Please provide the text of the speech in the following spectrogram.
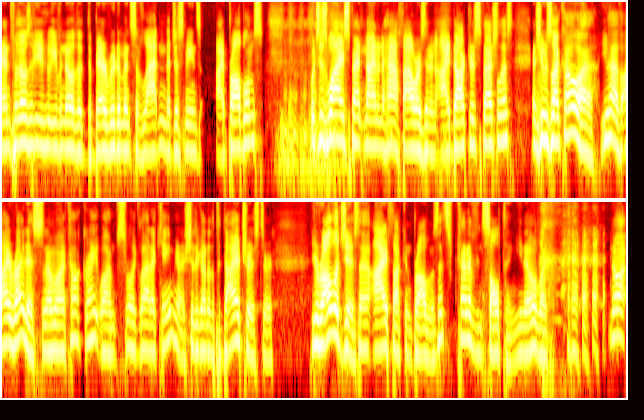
And for those of you who even know the, the bare rudiments of Latin, that just means eye problems, which is why I spent nine and a half hours in an eye doctor specialist. And she was like, "Oh, uh, you have iritis," and I'm like, "Oh, great. Well, I'm just really glad I came here. I should have gone to the podiatrist or." urologist, uh, eye fucking problems. That's kind of insulting, you know. Like, no,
